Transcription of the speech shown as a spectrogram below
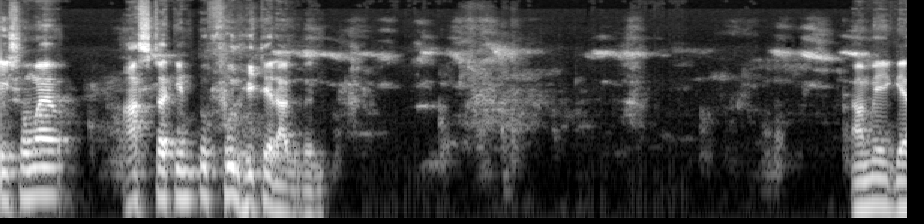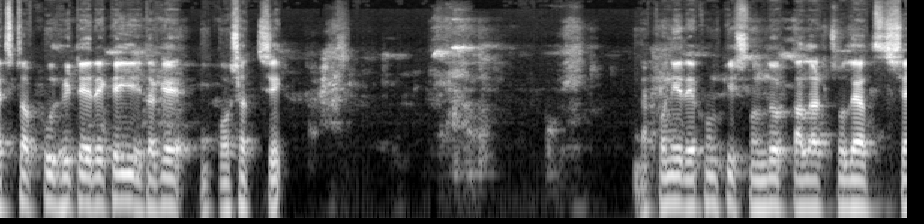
এই সময় আঁচটা কিন্তু ফুল হিটে রাখবেন। আমি এই গ্যাসটা ফুল হিটে রেখেই এটাকে কষাচ্ছি এখনই দেখুন কি সুন্দর কালার চলে আসছে।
